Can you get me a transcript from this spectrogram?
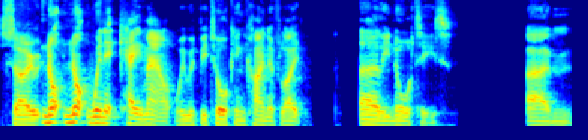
So not not when it came out, we would be talking kind of like early noughties. Um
